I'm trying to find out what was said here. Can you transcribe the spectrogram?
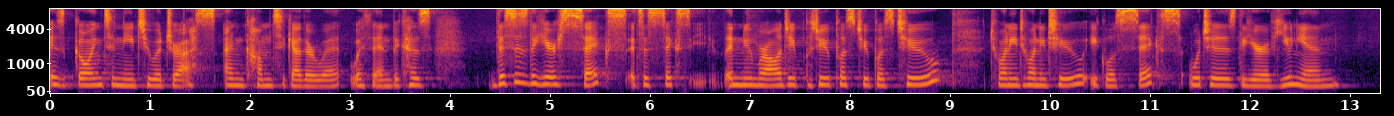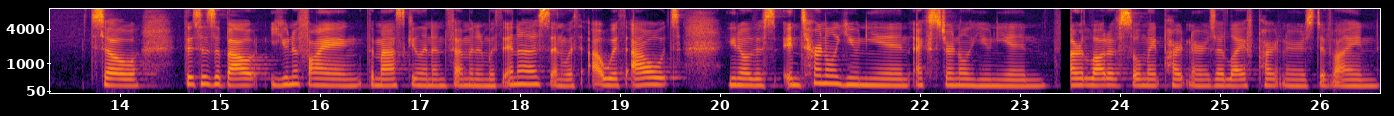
is going to need to address and come together with within because this is the year six. It's a six in numerology, two plus two plus two. 2022 equals six, which is the year of union. So, this is about unifying the masculine and feminine within us and without, uh, without, you know, this internal union, external union. a lot of soulmate partners, our life partners, divine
